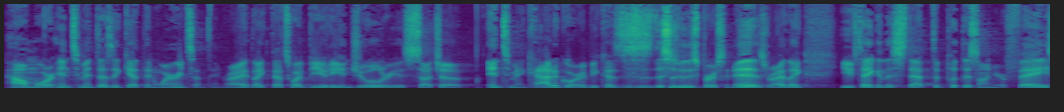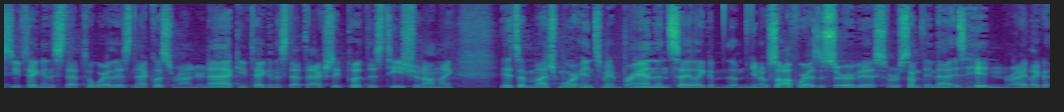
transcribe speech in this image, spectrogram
how more intimate does it get than wearing something, right? Like that's why beauty and jewelry is such a intimate category because this is this is who this person is, right? Like you've taken the step to put this on your face, you've taken the step to wear this necklace around your neck, you've taken the step to actually put this T-shirt on. Like it's a much more intimate brand than say like you know software as a service or something that is hidden, right? Like a,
